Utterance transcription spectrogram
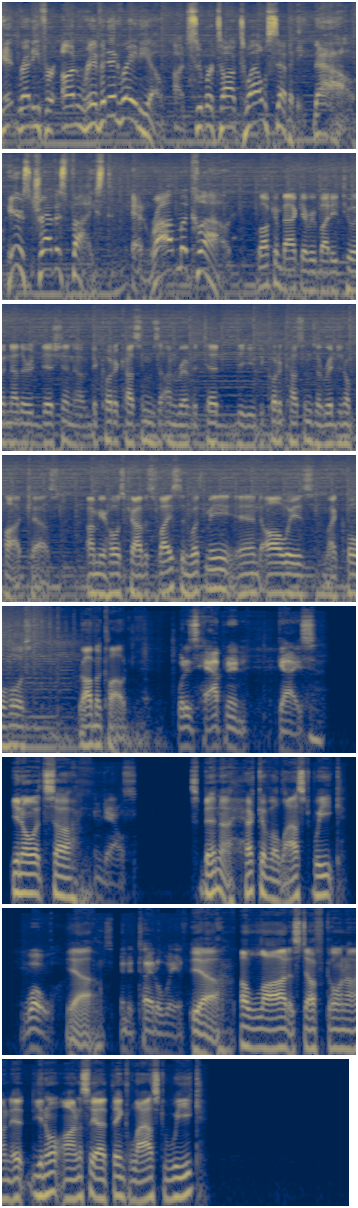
Get ready for Unriveted Radio on Super Talk 1270. Now, here's Travis Feist and Rob McLeod. Welcome back, everybody, to another edition of Dakota Customs Unriveted, the Dakota Customs original podcast. I'm your host, Travis Feist, and with me, and always, my co host, Rob McLeod. What is happening, guys You know, it's uh, and gals? it's been a heck of a last week. Whoa, Yeah, it's been a tidal wave. yeah, a lot of stuff going on. It, you know, honestly, I think last week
